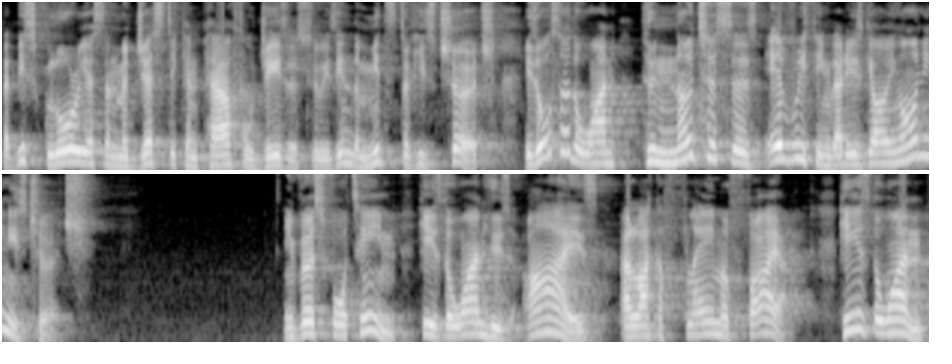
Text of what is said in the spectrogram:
that this glorious and majestic and powerful Jesus, who is in the midst of his church, is also the one who notices everything that is going on in his church. In verse 14, he is the one whose eyes are like a flame of fire. He is the one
